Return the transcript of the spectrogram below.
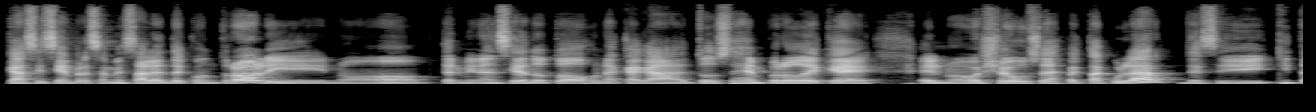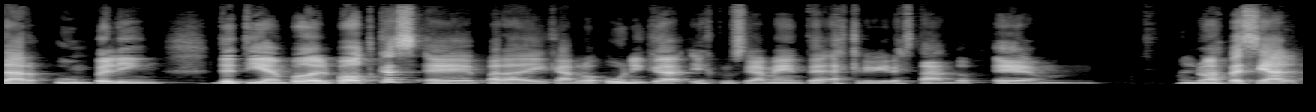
casi siempre se me salen de control y no terminan siendo todos una cagada. Entonces, en pro de que el nuevo show sea espectacular, decidí quitar un pelín de tiempo del podcast eh, para dedicarlo única y exclusivamente a escribir stand-up. Em, el nuevo especial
